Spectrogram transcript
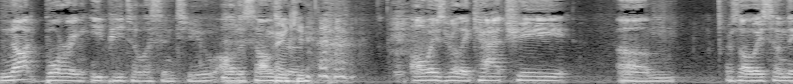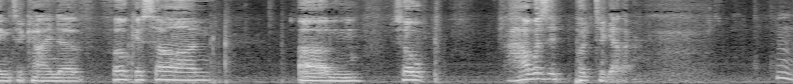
not boring EP to listen to. All the songs Thank are you. always really catchy. Um, there's always something to kind of focus on. Um, so, how was it put together? Hmm,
